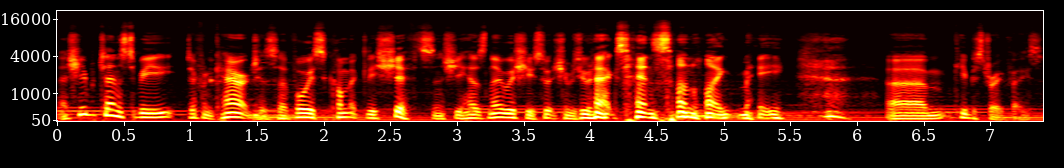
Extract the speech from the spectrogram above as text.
As she pretends to be different characters, her voice comically shifts and she has no issue switching between accents, unlike me. Um, keep a straight face.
